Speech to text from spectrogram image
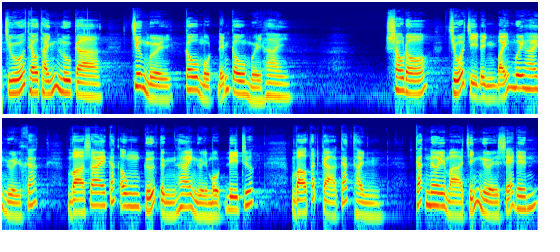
Chúa theo Thánh Luca, chương 10, câu 1 đến câu 12. Sau đó, Chúa chỉ định 72 người khác và sai các ông cứ từng hai người một đi trước vào tất cả các thành, các nơi mà chính người sẽ đến.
